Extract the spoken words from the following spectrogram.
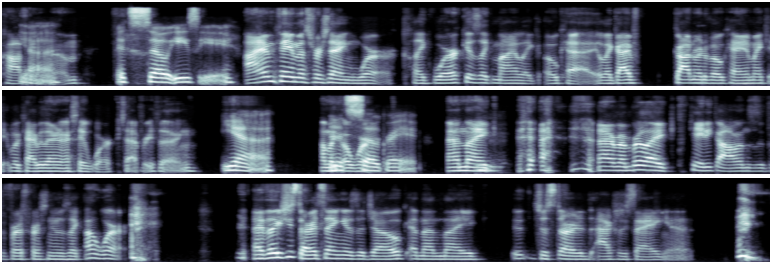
copying Yeah. them. It's so easy. I'm famous for saying work. Like work is like my like okay. Like I've gotten rid of okay in my vocabulary and I say work to everything. Yeah. I'm and like, oh, work. so great. And like, mm-hmm. and I remember like Katie Collins was like the first person who was like, "Oh, work." I feel like she started saying it as a joke, and then like it just started actually saying it.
